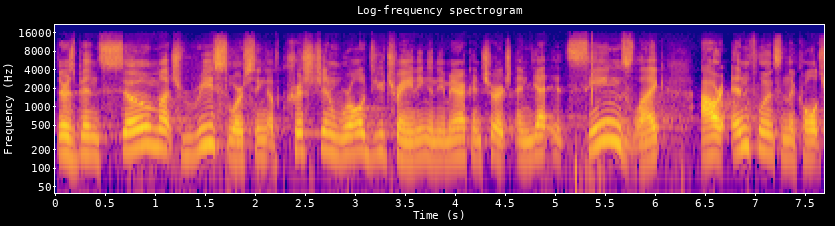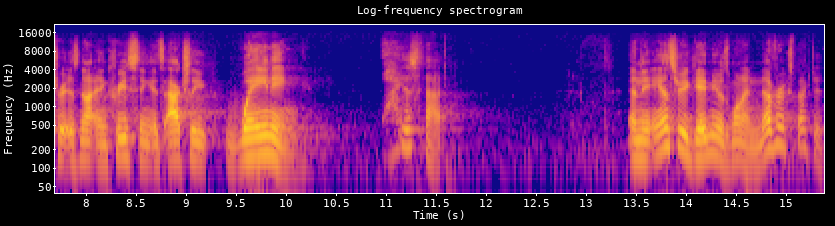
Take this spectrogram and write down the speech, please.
There's been so much resourcing of Christian worldview training in the American church, and yet it seems like our influence in the culture is not increasing, it's actually waning. Why is that? And the answer he gave me was one I never expected.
